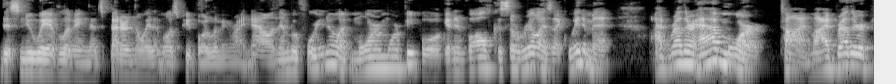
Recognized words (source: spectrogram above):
this new way of living that's better than the way that most people are living right now. And then before you know it, more and more people will get involved because they'll realize, like, wait a minute, I'd rather have more time. I'd rather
